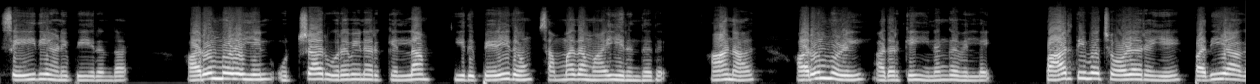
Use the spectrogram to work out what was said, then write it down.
செய்தி அனுப்பியிருந்தார். அருள்மொழியின் உற்றார் உறவினருக்கெல்லாம் இது பெரிதும் சம்மதமாயிருந்தது. ஆனால் அருள்மொழி அதற்கு இணங்கவில்லை. பார்த்திப சோழரையே பதியாக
